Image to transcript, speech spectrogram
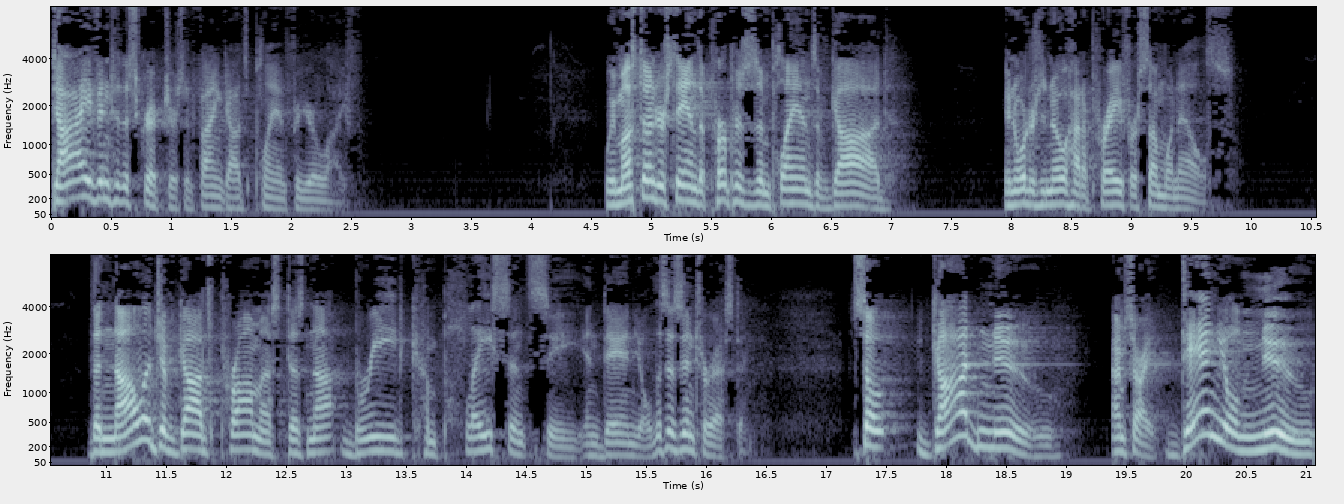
dive into the scriptures and find God's plan for your life. We must understand the purposes and plans of God in order to know how to pray for someone else. The knowledge of God's promise does not breed complacency in Daniel. This is interesting. So God knew, I'm sorry, Daniel knew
